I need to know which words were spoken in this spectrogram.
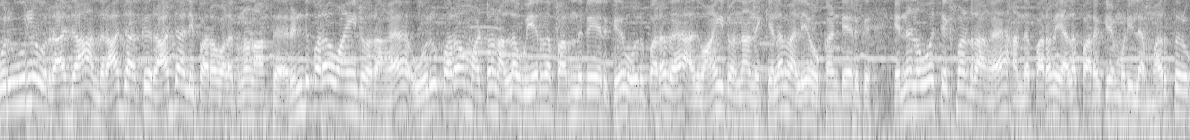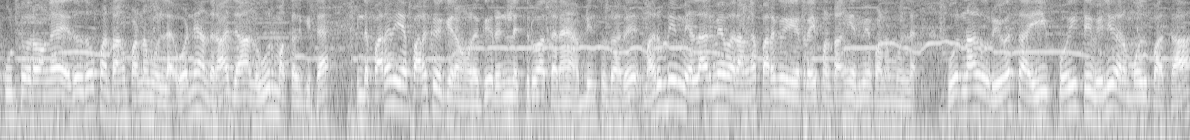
ஒரு ஊர்ல ஒரு ராஜா அந்த ராஜாக்கு ராஜாலி பறவை வளர்க்கணும்னு ஆசை. ரெண்டு பறவை வாங்கிட்டு வராங்க. ஒரு பறவை மட்டும் நல்லா உயர்ந்த பறந்துட்டே இருக்கு. ஒரு பறவை அது வாங்கிட்டு வந்து அந்த கிளை மேலேயே உட்காந்துட்டே இருக்கு. என்னென்னவோ செக் பண்றாங்க. அந்த பறவையால பறக்கவே முடியல. மருத்துவரை கூட்டு வரவங்க ஏதோ ஏதோ பண்றாங்க பண்ண முடியல. உடனே அந்த ராஜா அந்த ஊர் மக்கள் கிட்ட இந்த பறவையை பறக்க வைக்கிறவங்களுக்கு ரெண்டு லட்ச ரூபா தரேன் அப்படின்னு சொல்றாரு. மறுபடியும் எல்லாருமே வராங்க. பறக்க வைக்க ட்ரை பண்றாங்க. எதுவுமே பண்ண முடியல. ஒரு நாள் ஒரு விவசாயி போயிட்டு வெளியே வரும்போது பார்த்தா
